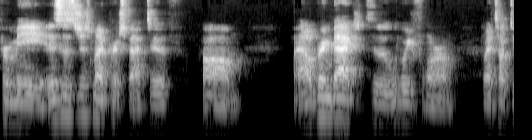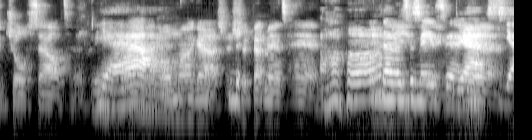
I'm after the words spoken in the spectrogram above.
for me, this is just my perspective. Um, and I'll bring back to the Louis Forum when I talked to Joel Salatin. Yeah. Oh my gosh, I shook that man's hand. Uh-huh. That was Amazing. amazing. Yes. Yeah.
